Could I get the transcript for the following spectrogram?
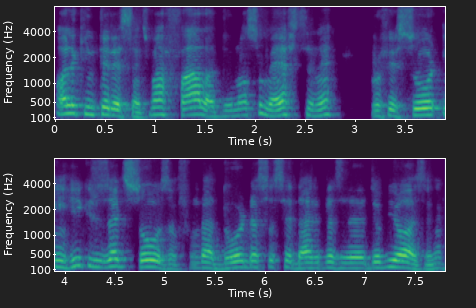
olha que interessante, uma fala do nosso mestre, né? professor Henrique José de Souza, fundador da Sociedade Brasileira de Obiose. Né?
